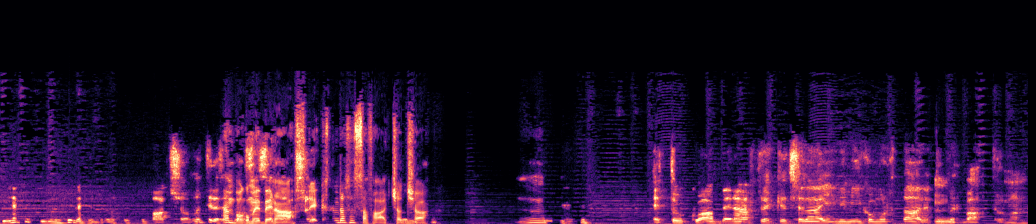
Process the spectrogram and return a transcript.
In effetti mantiene sempre la stessa faccia. È un po' come Ben. Affleck, sempre la stessa faccia c'ha. Mm, E tu qua, Ben Affleck, ce l'hai il nemico mortale tu Mm. per batterlo, man.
